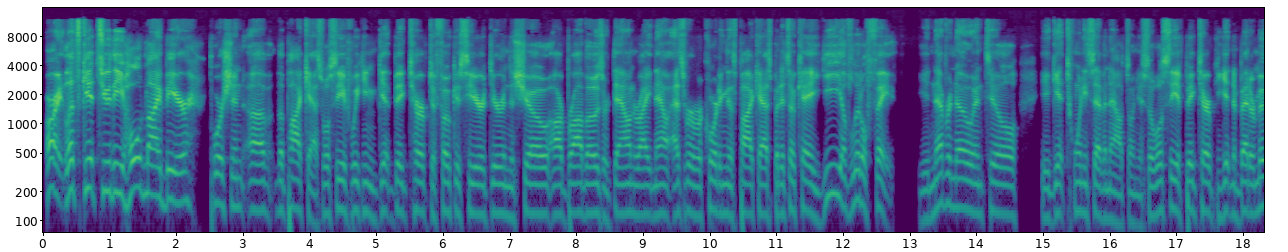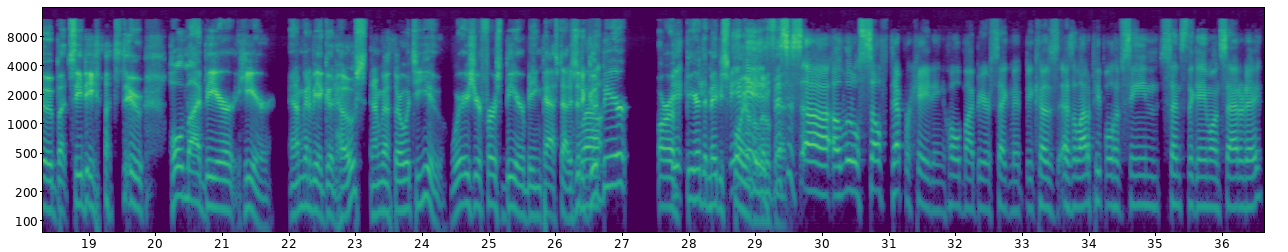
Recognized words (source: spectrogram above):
All right, let's get to the hold my beer portion of the podcast. We'll see if we can get Big Terp to focus here during the show. Our bravos are down right now as we're recording this podcast, but it's okay. Ye of little faith. You never know until you get 27 outs on you. So we'll see if Big Terp can get in a better mood. But CD, let's do hold my beer here. And I'm going to be a good host and I'm going to throw it to you. Where is your first beer being passed out? Is it well, a good beer or a it, beer that maybe spoiled a little bit? This is uh, a little self-deprecating hold my beer segment because as a lot of people have seen since the game on Saturday,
